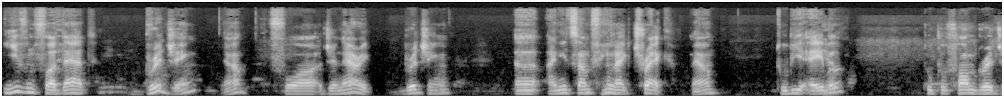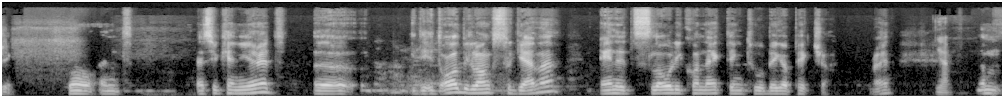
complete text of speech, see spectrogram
even for that bridging, yeah, for generic bridging, uh, I need something like Trac, yeah, to be able yeah. to perform bridging. So, and as you can hear it, uh, it, it all belongs together and it's slowly connecting to a bigger picture right? Yeah. Um,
